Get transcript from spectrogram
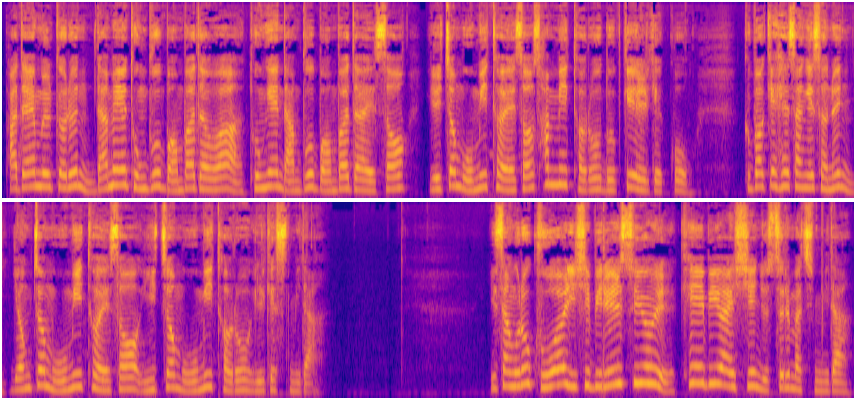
바다의 물결은 남해 동부 먼바다와 동해 남부 먼바다에서 1.5m에서 3m로 높게 일겠고, 그 밖의 해상에서는 0.5m에서 2.5m로 일겠습니다. 이상으로 9월 21일 수요일 KBRC 뉴스를 마칩니다.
